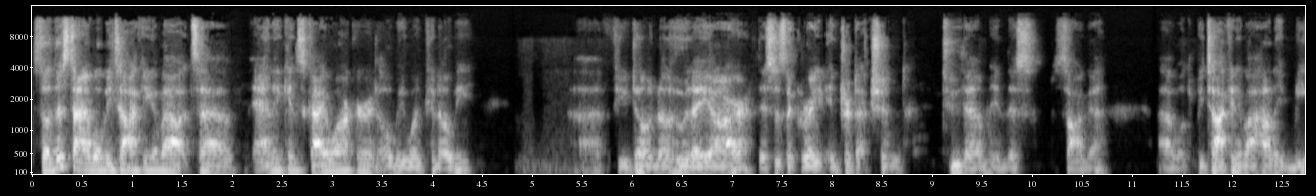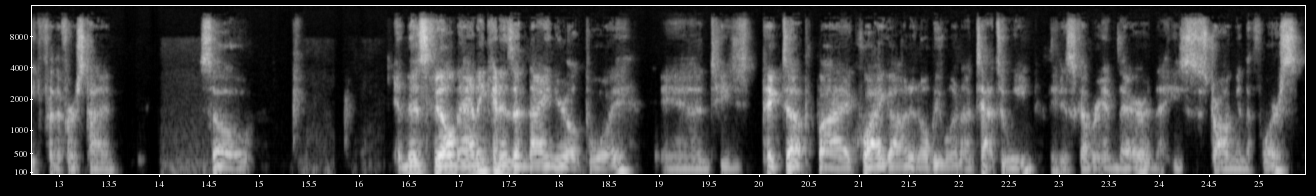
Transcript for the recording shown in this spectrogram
So this time we'll be talking about uh, Anakin Skywalker and Obi Wan Kenobi. Uh, if you don't know who they are, this is a great introduction to them in this saga. Uh, we'll be talking about how they meet for the first time. So, in this film, Anakin is a nine-year-old boy, and he's picked up by Qui Gon and Obi Wan on Tatooine. They discover him there, and that he's strong in the Force.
